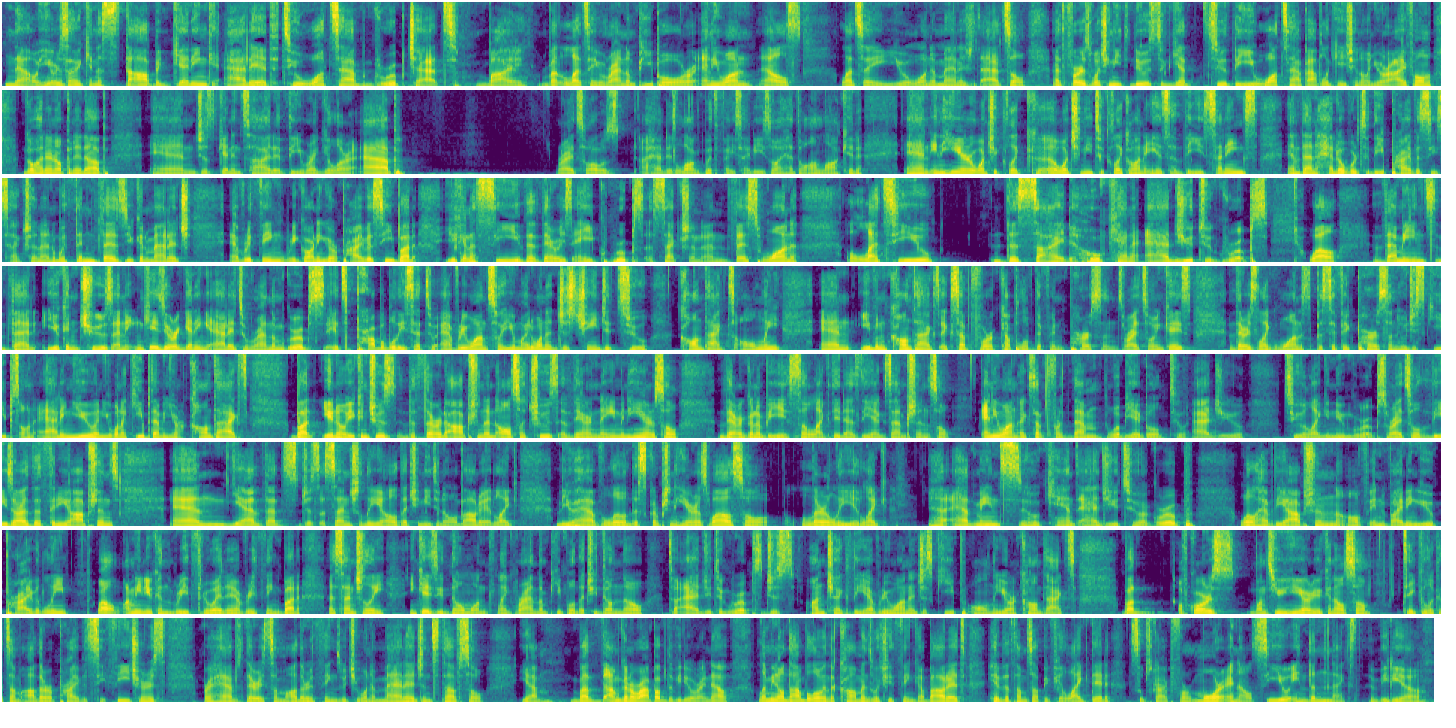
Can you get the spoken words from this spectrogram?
Now, here's how you can stop getting added to WhatsApp group chats by, let's say, random people or anyone else. Let's say you want to manage that. So, at first, what you need to do is to get to the WhatsApp application on your iPhone. Go ahead and open it up and just get inside the regular app right? So I was I had it logged with Face ID, so I had to unlock it. And in here, once you click, uh, what you need to click on is the settings, and then head over to the privacy section. And within this, you can manage everything regarding your privacy. But you can see that there is a groups section, and this one lets you decide who can add you to groups. Well that means that you can choose and in case you are getting added to random groups it's probably set to everyone so you might want to just change it to contacts only and even contacts except for a couple of different persons right? So in case there is like one specific person who just keeps on adding you and you want to keep them in your contacts but you know you can choose the third option and also choose their name in here so they're going to be selected as the exemption. So anyone except for them will be able to add you to like new groups, right? So these are the three options. And yeah, that's just essentially all that you need to know about it. Like you have a little description here as well. So literally like uh, admins who can't add you to a group will have the option of inviting you privately. Well, I mean, you can read through it and everything, but essentially, in case you don't want like random people that you don't know to add you to groups, just uncheck the everyone and just keep only your contacts. But of course, once you're here, you can also take a look at some other privacy features. Perhaps there is some other things which you want to manage and stuff. So yeah, but I'm going to wrap up the video right now. Let me know down below in the comments what you think about it. Hit the thumbs up if you liked it, subscribe for more, and I'll see you in the next video.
